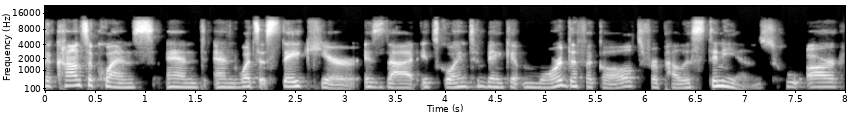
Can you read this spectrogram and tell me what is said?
the consequence and and what's at stake here is that it's going to make it more difficult for Palestinians who are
